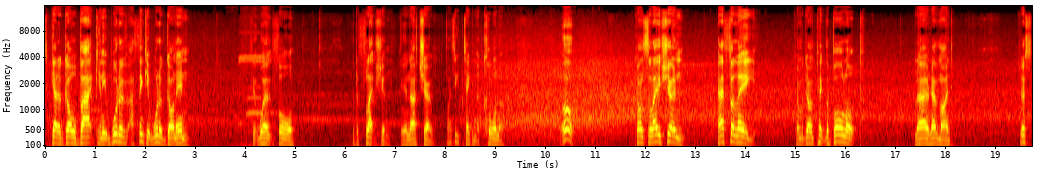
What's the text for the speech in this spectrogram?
to get a goal back, and it would have, I think it would have gone in if it weren't for the deflection. Yeah, Nacho. Why is he taking the corner? Oh! Consolation. Hefele. Can we go and pick the ball up? No, never mind. Just,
